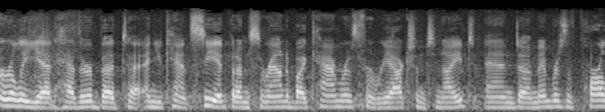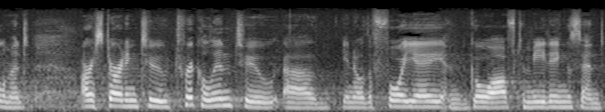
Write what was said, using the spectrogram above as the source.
early yet, Heather, but uh, and you can't see it, but I'm surrounded by cameras for reaction tonight, and uh, members of Parliament are starting to trickle into, uh, you know, the foyer and go off to meetings. And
